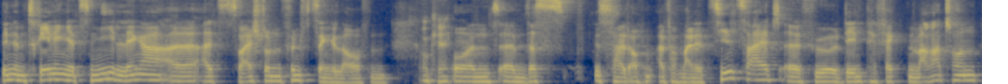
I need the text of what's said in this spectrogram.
bin im Training jetzt nie länger äh, als 2 Stunden 15 gelaufen. Okay. Und ähm, das ist halt auch einfach meine Zielzeit äh, für den perfekten Marathon.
